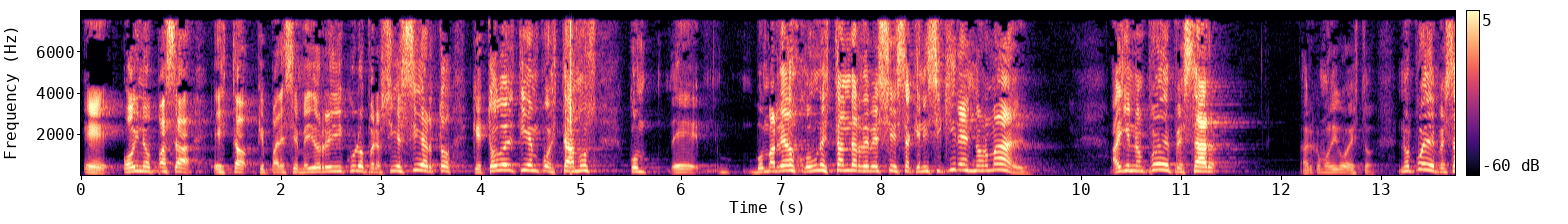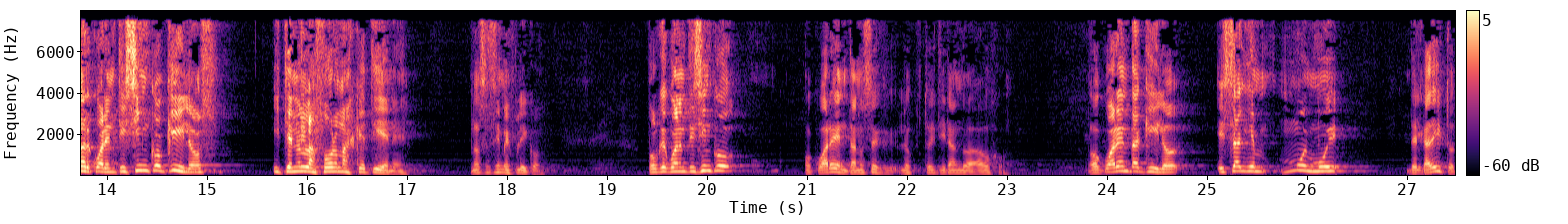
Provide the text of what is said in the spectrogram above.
eh, hoy no pasa esto que parece medio ridículo, pero sí es cierto que todo el tiempo estamos eh, bombardeados con un estándar de belleza que ni siquiera es normal. Alguien no puede pesar, a ver cómo digo esto, no puede pesar 45 kilos y tener las formas que tiene. No sé si me explico. Porque 45 o 40, no sé, lo estoy tirando a ojo, o 40 kilos es alguien muy, muy delgadito,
